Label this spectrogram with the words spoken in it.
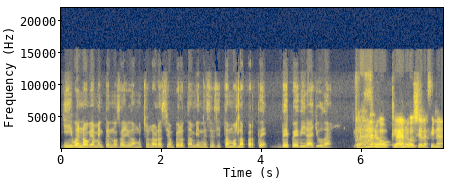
Y bueno, obviamente nos ayuda mucho la oración, pero también necesitamos la parte de pedir ayuda. Claro, claro, o sea, al final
